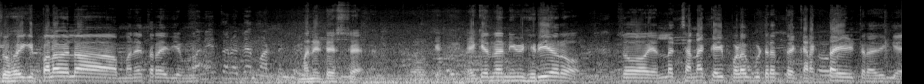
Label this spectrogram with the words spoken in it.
ಸೊ ಹೋಗಿ ಪಲಾವ್ ಎಲ್ಲ ಮನೆ ಥರ ಇದೆಯಮ್ಮ ಮನೆ ಮಾಡ್ದಂಗೆ ಮನೆ ಟೇಸ್ಟೇ? ಓಕೆ ಯಾಕೆಂದರೆ ನೀವು ಹಿರಿಯರು ಸೊ ಎಲ್ಲ ಚೆನ್ನಾಗಿ ಕೈ ಪಳಗ್ಬಿಟ್ಟಿರುತ್ತೆ ಕರೆಕ್ಟಾಗಿ ಹೇಳ್ತೀರ ಅದಕ್ಕೆ?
